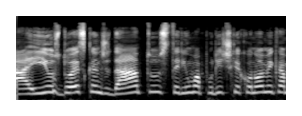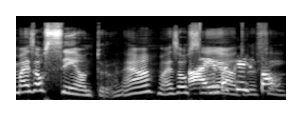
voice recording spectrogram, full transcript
Aí os dois candidatos teriam uma política econômica mais ao centro, né? Mais ao ainda centro, questão, assim.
